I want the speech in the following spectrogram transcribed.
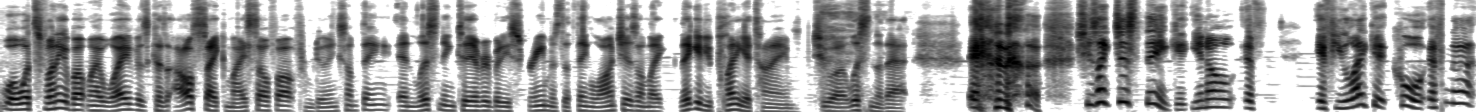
Well, what's funny about my wife is because I'll psych myself out from doing something and listening to everybody scream as the thing launches. I'm like, they give you plenty of time to uh, listen to that, and uh, she's like, just think, you know, if if you like it, cool. If not,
